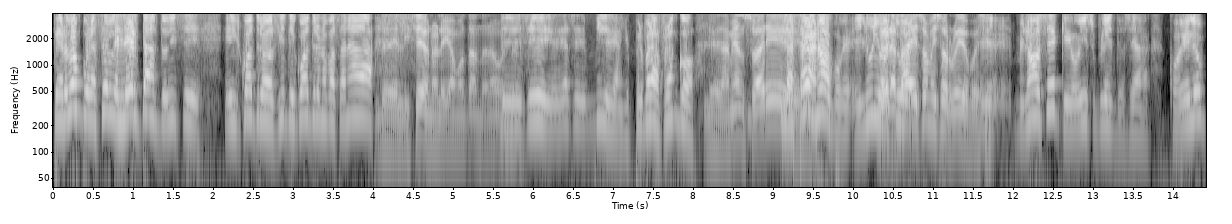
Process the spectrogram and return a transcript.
Perdón por hacerles leer tanto, dice el 474, no pasa nada. Desde el liceo no leíamos tanto, ¿no? De, sí, de hace miles de años. Pero pará, Franco, Lo de Damián Suárez. la saga no, porque el único Lo de la saga, eso me hizo ruido, pues sí. eh, Menose, que hoy es suplente. O sea, Coelho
